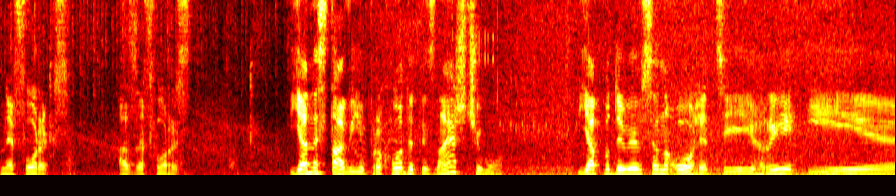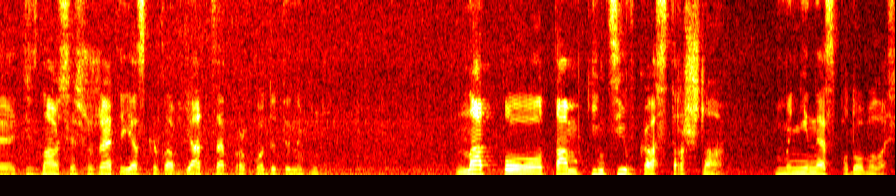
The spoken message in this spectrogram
Не Форекс, а The Forest. Я не став її проходити, знаєш чому? Я подивився на огляд цієї гри і дізнався сюжет, і я сказав, я це проходити не буду. Надто там кінцівка страшна. Мені не сподобалось.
